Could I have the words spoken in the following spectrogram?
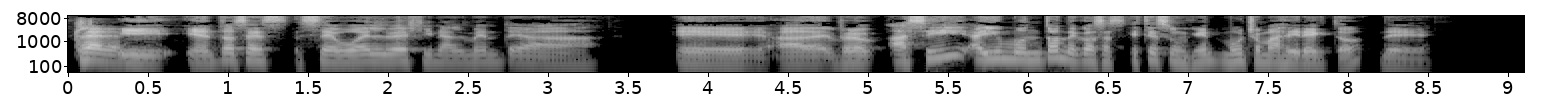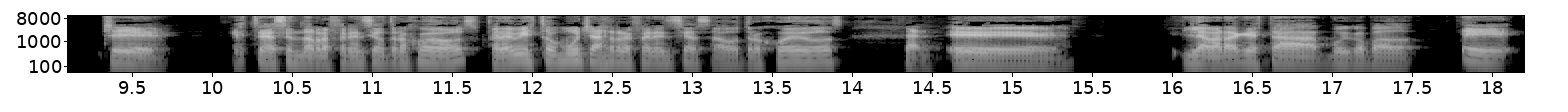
claro. Y, y entonces se vuelve finalmente a, eh, a- Pero así hay un montón de cosas. Este es un hint mucho más directo de. Che, estoy haciendo referencia a otros juegos, pero he visto muchas referencias a otros juegos. Claro. Eh, la verdad que está muy copado. Eh,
